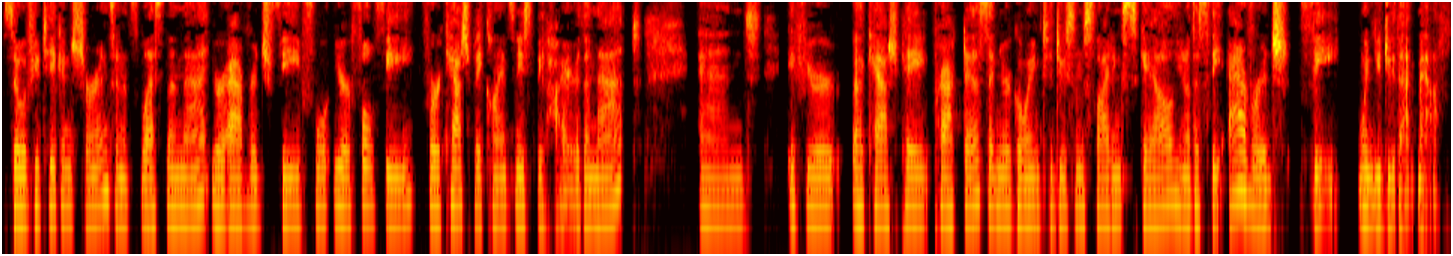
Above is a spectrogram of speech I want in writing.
So if you take insurance and it's less than that, your average fee for your full fee for cash pay clients needs to be higher than that. And if you're a cash pay practice and you're going to do some sliding scale, you know, that's the average fee when you do that math.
